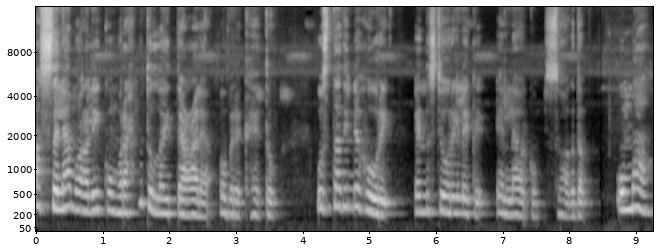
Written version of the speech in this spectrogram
അസ്സലാമു അലൈക്കും വറഹ്മത്തുള്ളാഹി തആല വബറകാത്തു. ഉസ്താദിന്റെ ഹൂറി എന്ന സ്റ്റോറിയിലേക്ക് എല്ലാവർക്കും സ്വാഗതം. ഉമ്മ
